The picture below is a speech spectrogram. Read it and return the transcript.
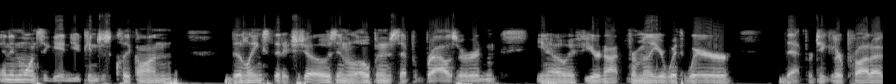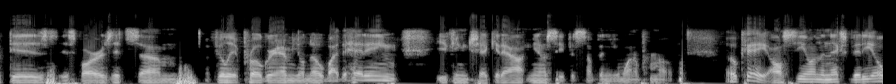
and then once again, you can just click on the links that it shows and it'll open in a separate browser. And, you know, if you're not familiar with where that particular product is as far as its um, affiliate program. You'll know by the heading. You can check it out and you know see if it's something you want to promote. Okay, I'll see you on the next video.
